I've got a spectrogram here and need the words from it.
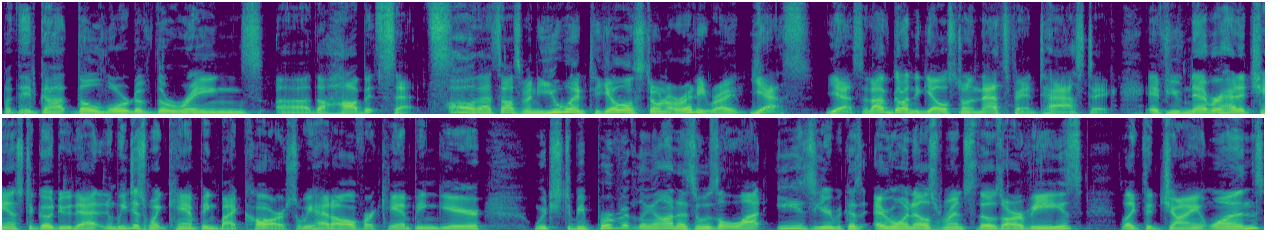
But they've got the Lord of the Rings, uh, the Hobbit sets. Oh, that's awesome. And you went to Yellowstone already, right? Yes, yes, and I've gone to Yellowstone, and that's fantastic. If you've never had a chance to go do that, and we just went camping by car, so we had all of our camping gear. Which to be perfectly honest, it was a lot easier because everyone else rents those RVs, like the giant ones.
